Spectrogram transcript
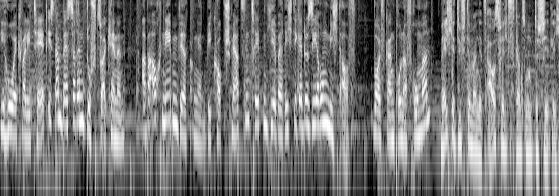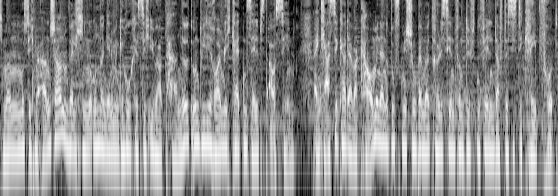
Die hohe Qualität ist am besseren Duft zu erkennen, aber auch Nebenwirkungen wie Kopfschmerzen treten hier bei richtiger Dosierung nicht auf. Wolfgang Brunner-Frumann. Welche Düfte man jetzt auswählt, ist ganz unterschiedlich. Man muss sich mal anschauen, um welchen unangenehmen Geruch es sich überhaupt handelt und wie die Räumlichkeiten selbst aussehen. Ein Klassiker, der aber kaum in einer Duftmischung beim Neutralisieren von Düften fehlen darf, das ist die Grapefruit.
